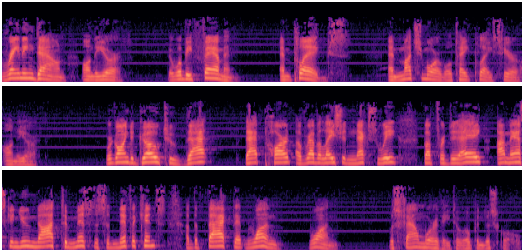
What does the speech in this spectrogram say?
raining down on the earth. There will be famine and plagues and much more will take place here on the earth. We're going to go to that, that part of Revelation next week. But for today, I'm asking you not to miss the significance of the fact that one, one was found worthy to open the scroll.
